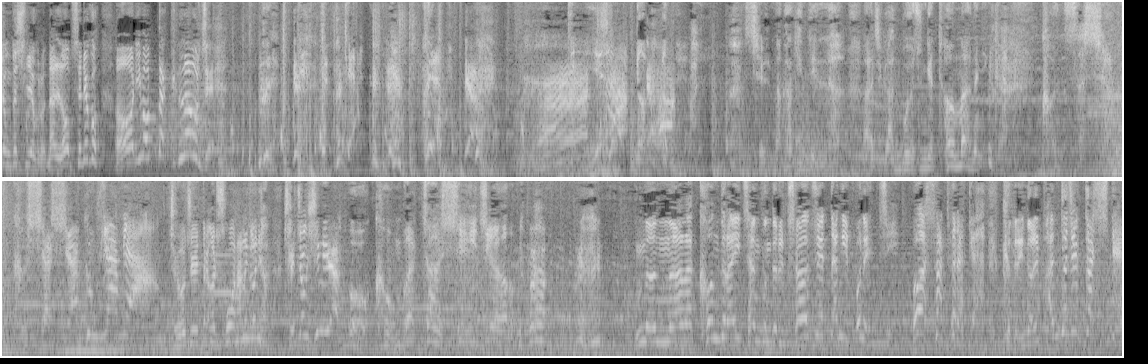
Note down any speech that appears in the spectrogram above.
이 정도 실력으로 날 없애려고 어림없다 클라우즈 실망하긴 일라. 아직 안 보여준 게 더 많으니까. 컨사샤, 크샤샤, 금샤샤. 저주의 땅을 소환하는 거냐 제정신이야 오, 콤바타 시죠. 넌 아나콘드라의 장군들을 저주의 땅에 보냈지. 어서 들어가. 그들이 널 반겨줄 것이다.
